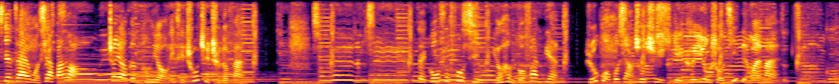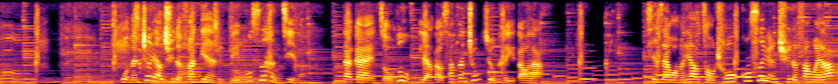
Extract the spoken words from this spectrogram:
现在我下班了，正要跟朋友一起出去吃个饭。在公司附近有很多饭店。如果不想出去，也可以用手机点外卖。我们正要去的饭店离公司很近，大概走路两到三分钟就可以到啦。现在我们要走出公司园区的范围啦。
